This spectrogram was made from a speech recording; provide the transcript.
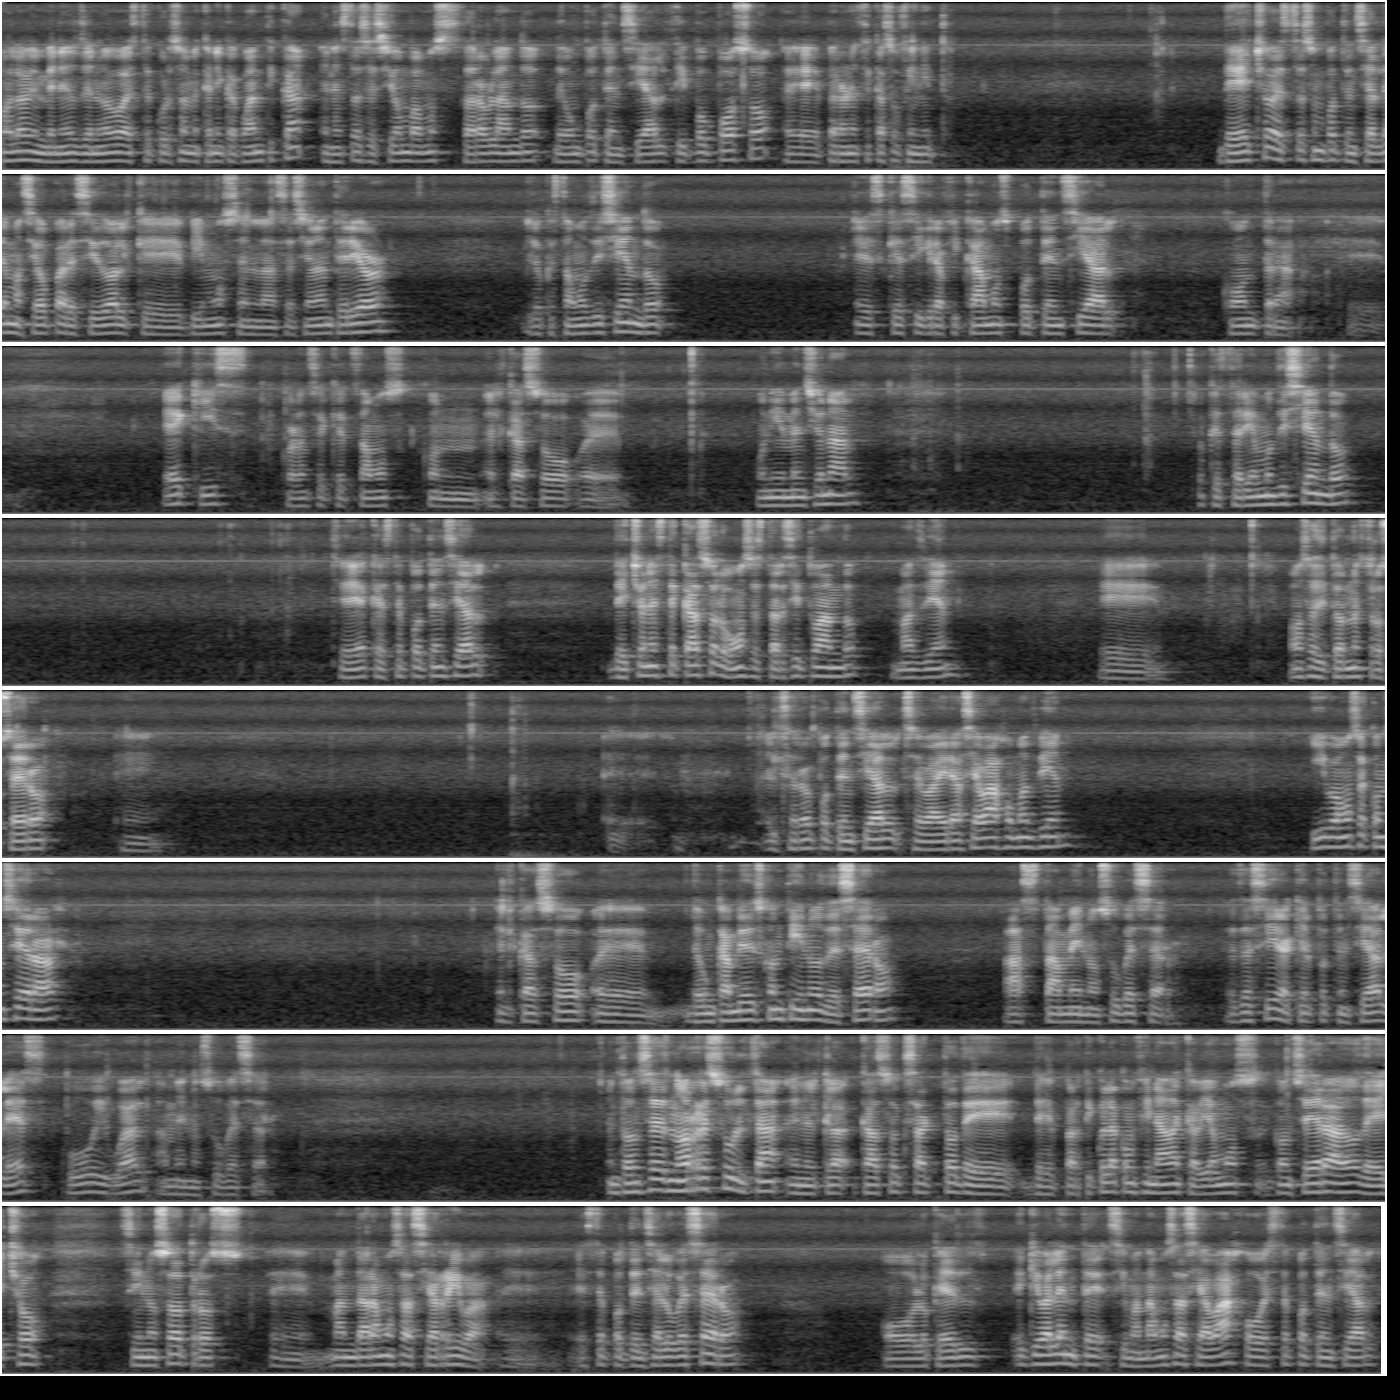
Hola, bienvenidos de nuevo a este curso de mecánica cuántica. En esta sesión vamos a estar hablando de un potencial tipo pozo, eh, pero en este caso finito. De hecho, este es un potencial demasiado parecido al que vimos en la sesión anterior. Y lo que estamos diciendo es que si graficamos potencial contra eh, x, acuérdense que estamos con el caso eh, unidimensional, lo que estaríamos diciendo sería que este potencial, de hecho en este caso lo vamos a estar situando más bien, eh, vamos a situar nuestro cero eh, eh, el cero de potencial se va a ir hacia abajo más bien y vamos a considerar el caso de un cambio discontinuo de 0 hasta menos v0. Es decir, aquí el potencial es u igual a menos v0. Entonces no resulta, en el caso exacto de, partícula confinada que habíamos considerado, de hecho, si nosotros eh, mandáramos hacia arriba eh, este potencial v0, o lo que es equivalente, si mandamos hacia abajo este potencial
